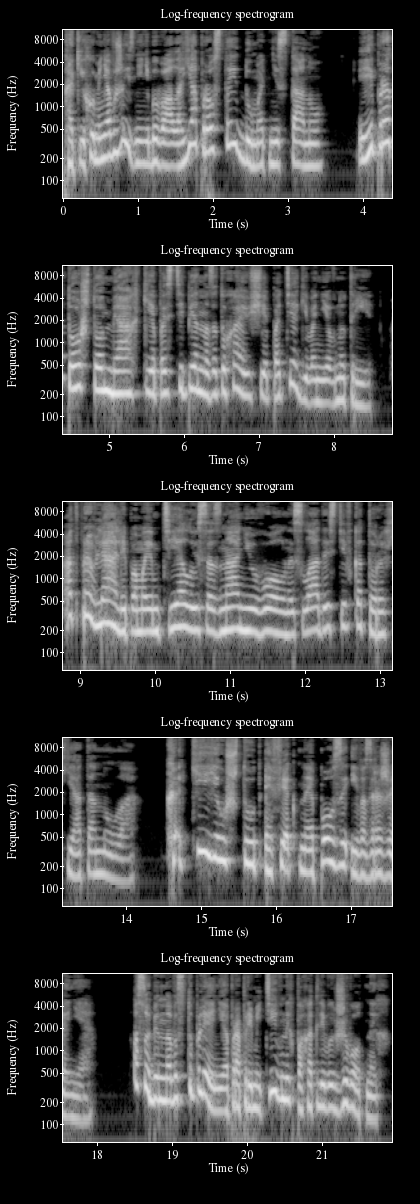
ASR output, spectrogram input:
каких у меня в жизни не бывало, я просто и думать не стану. И про то, что мягкие, постепенно затухающие подтягивания внутри отправляли по моим телу и сознанию волны сладости, в которых я тонула. Какие уж тут эффектные позы и возражения. Особенно выступления про примитивных похотливых животных.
